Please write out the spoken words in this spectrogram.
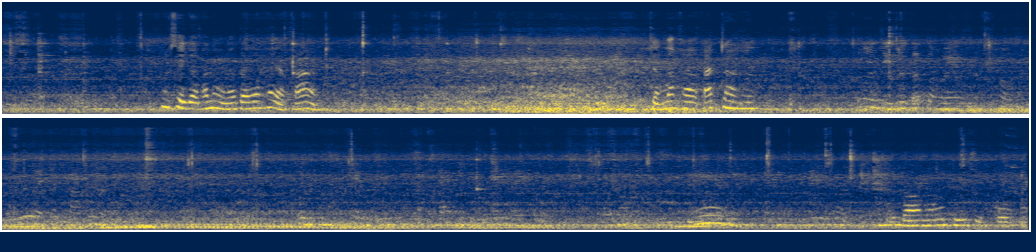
Nó sẽ cho cái nồng nó đây hay là cá Chẳng mang kho cá tròn thôi Ngon gì thôi tất cả em Họ cứ vậy tất cả thôi đó nó cũng chỉ cô mà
